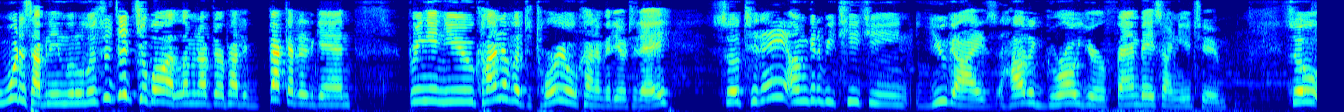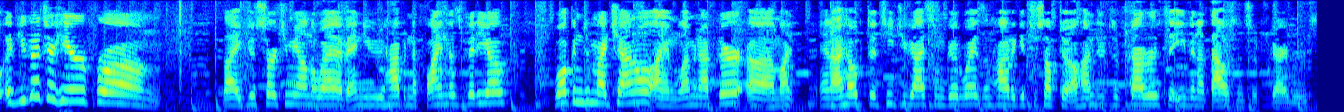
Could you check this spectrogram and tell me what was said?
what is happening, little lizards? It's your boy, Lemon Raptor Patrick, back at it again, bringing you kind of a tutorial kind of video today. So today, I'm going to be teaching you guys how to grow your fan base on YouTube. So, if you guys are here from, like, just searching me on the web and you happen to find this video, welcome to my channel. I am Lemon Raptor, um, and I hope to teach you guys some good ways on how to get yourself to 100 subscribers to even a 1,000 subscribers.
